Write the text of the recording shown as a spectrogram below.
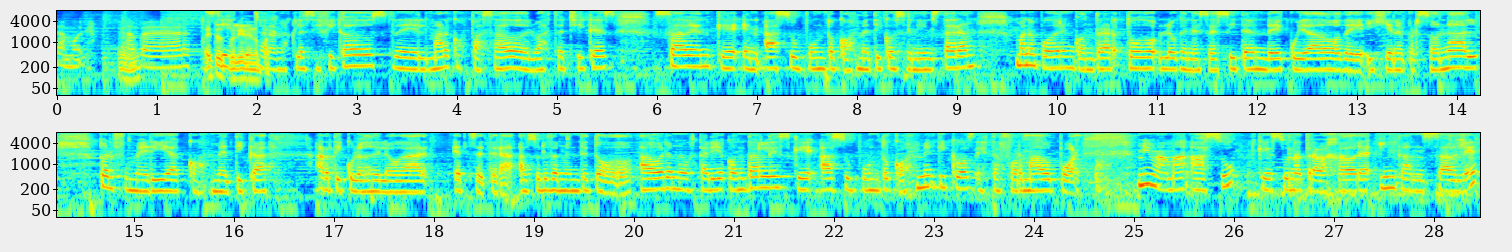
Está muy bien. A ver. Esto si escucharon los clasificados del Marcos pasado del Basta Chiques, saben que en asu.cosméticos en Instagram van a poder encontrar todo lo que necesiten de cuidado de higiene personal, perfumería, cosmética, artículos del hogar, etcétera, absolutamente todo. Ahora me gustaría contarles que asu.cosméticos está formado por mi mamá Asu, que es una trabajadora incansable,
